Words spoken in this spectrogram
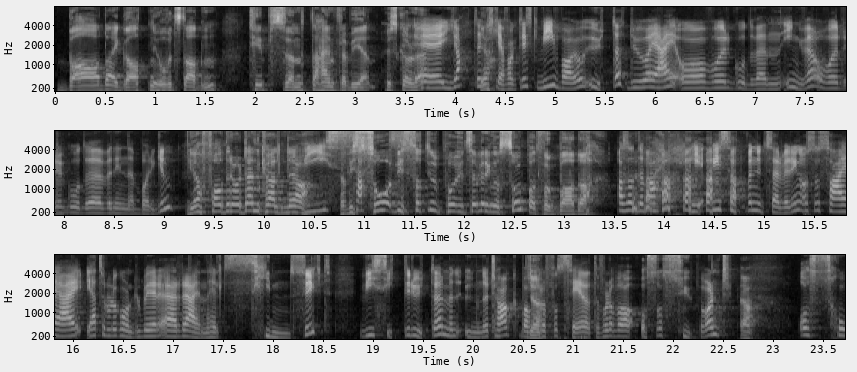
bada i gaten i hovedstaden, typ svømte hjem fra byen. Husker du det? Eh, ja, det husker jeg faktisk. Vi var jo ute, du og jeg og vår gode venn Yngve og vår gode venninne Borgen. Ja, fader, det var den kvelden, ja. Vi ja vi, satt- så, vi satt jo på uteservering og så på at folk bada. Altså, det var he Vi satt på en uteservering, og så sa jeg Jeg tror det kommer til å bli regne helt sinnssykt. Vi sitter ute, men under tak, bare for å få se dette, for det var også supervarmt. Ja. Og så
